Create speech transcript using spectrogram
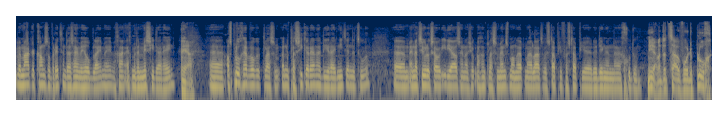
we maken kans op ritten. Daar zijn we heel blij mee. We gaan echt met een missie daarheen. Ja. Eh, als ploeg hebben we ook een, klasse, een klassieke renner. Die rijdt niet in de Tour. Ehm, en natuurlijk zou het ideaal zijn als je ook nog een klassementsman hebt. Maar laten we stapje voor stapje de dingen eh, goed doen. Ja, want dat zou voor de ploeg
